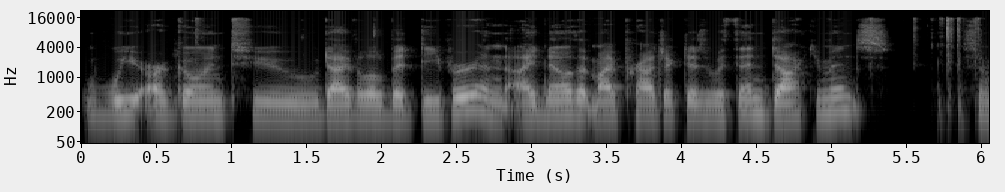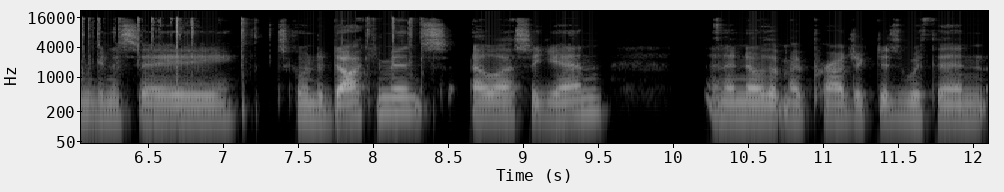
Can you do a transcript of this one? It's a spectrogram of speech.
we are going to dive a little bit deeper and I know that my project is within documents so I'm going to say, let's go into Documents, LS again, and I know that my project is within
